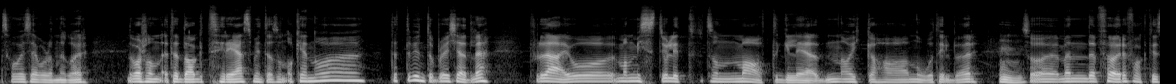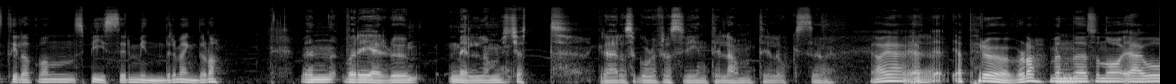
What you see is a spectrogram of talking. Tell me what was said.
Så får vi se hvordan det går. Det var sånn, Etter dag tre så begynte jeg sånn Ok, nå, dette begynte å bli kjedelig. For det er jo, man mister jo litt sånn matgleden av ikke ha noe tilbehør. Mm. Så, men det fører faktisk til at man spiser mindre mengder, da. Men varierer du mellom kjøttgreier, og så går du fra svin til lam til okse? Ja, jeg, jeg, jeg, jeg prøver, da. Men Mm. eh, så nå jeg er jo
